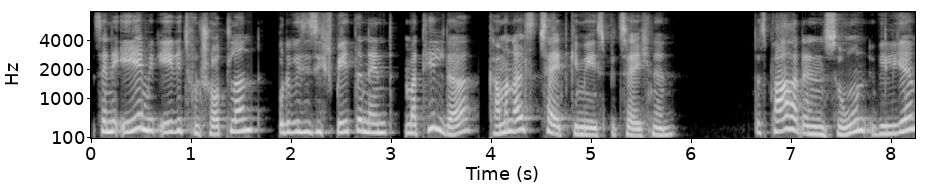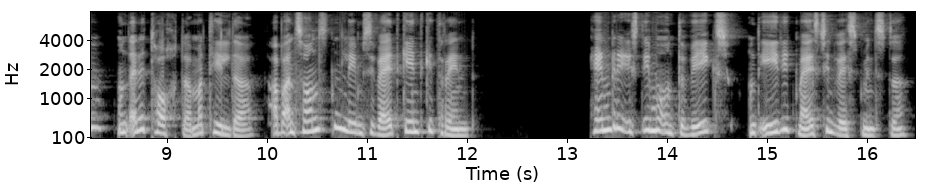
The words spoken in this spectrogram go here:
Seine Ehe mit Edith von Schottland oder wie sie sich später nennt, Mathilda, kann man als zeitgemäß bezeichnen. Das Paar hat einen Sohn, William, und eine Tochter, Mathilda, aber ansonsten leben sie weitgehend getrennt. Henry ist immer unterwegs und Edith meist in Westminster.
